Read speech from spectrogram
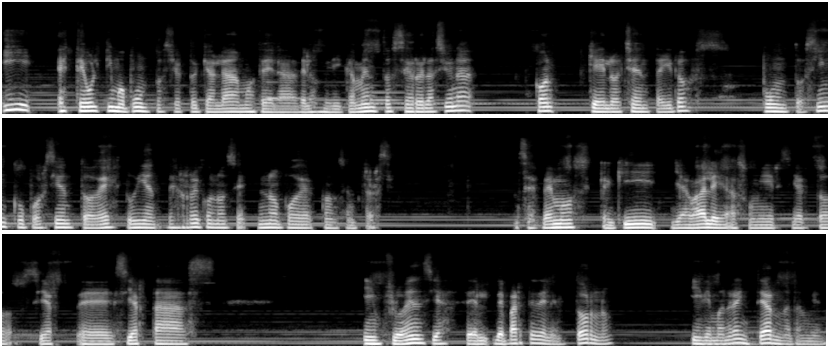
Y este último punto, ¿cierto? Que hablábamos de, la, de los medicamentos, se relaciona con que el 82.5% de estudiantes reconoce no poder concentrarse. Entonces vemos que aquí ya vale asumir cierto, eh, ciertas influencias de parte del entorno y de manera interna también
